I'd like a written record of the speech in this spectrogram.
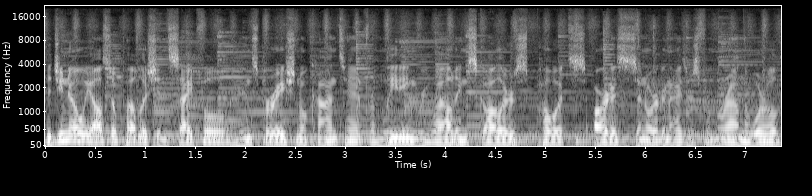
Did you know we also publish insightful and inspirational content from leading rewilding scholars, poets, artists, and organizers from around the world?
